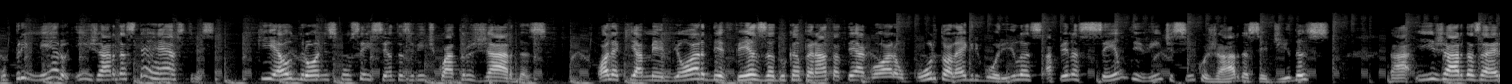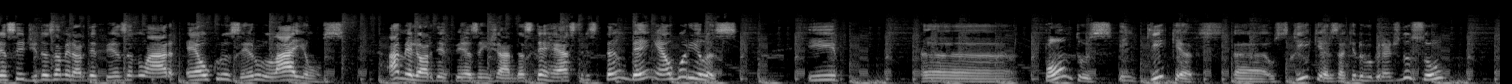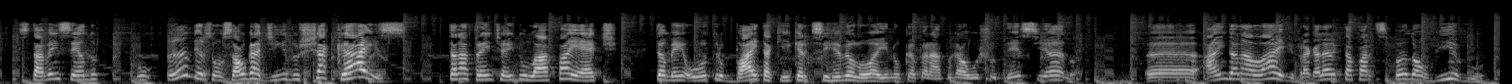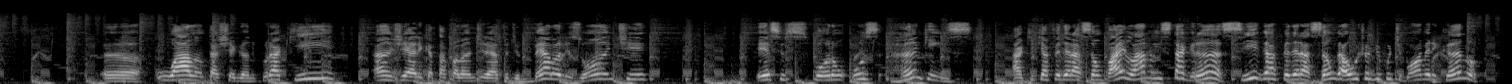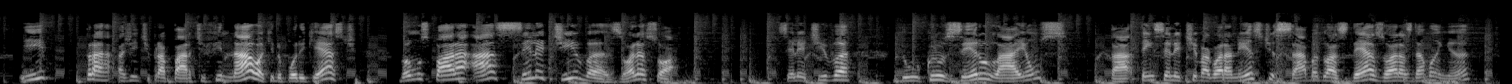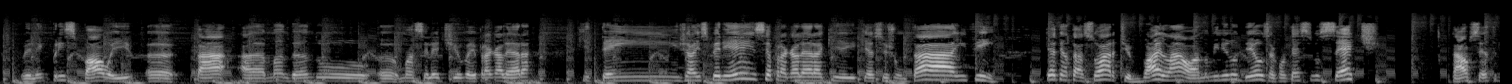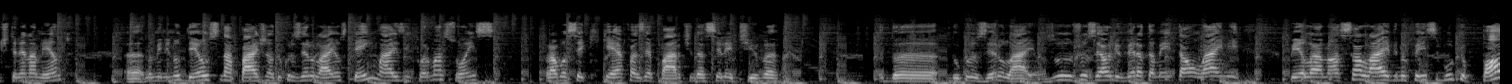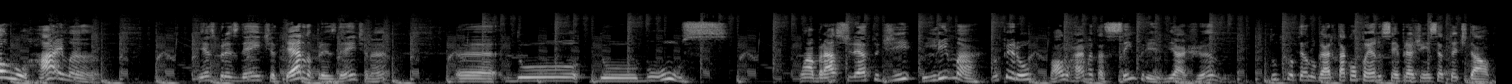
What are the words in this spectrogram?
o primeiro em jardas terrestres, que é o Drones com 624 jardas. Olha aqui a melhor defesa do campeonato até agora, o Porto Alegre Gorilas, apenas 125 jardas cedidas. Tá? E jardas aéreas cedidas, a melhor defesa no ar é o Cruzeiro Lions. A melhor defesa em jardas terrestres também é o Gorilas. E uh, pontos em kickers, uh, os kickers aqui do Rio Grande do Sul, está vencendo o Anderson Salgadinho do Chacais. Está na frente aí do Lafayette, também outro baita kicker que se revelou aí no Campeonato Gaúcho desse ano. Uh, ainda na live, para a galera que está participando ao vivo, uh, o Alan tá chegando por aqui. A Angélica tá falando direto de Belo Horizonte. Esses foram os rankings aqui que a federação vai lá no Instagram, siga a Federação Gaúcha de Futebol Americano e para a gente ir para a parte final aqui do podcast, vamos para as seletivas. Olha só. Seletiva do Cruzeiro Lions, tá? Tem seletiva agora neste sábado às 10 horas da manhã. O elenco principal aí uh, tá uh, mandando uh, uma seletiva aí pra galera que tem já experiência, pra galera que quer se juntar, enfim. Quer tentar sorte? Vai lá, ó, no Menino Deus, acontece no 7, tá? O centro de treinamento. Uh, no Menino Deus, na página do Cruzeiro Lions, tem mais informações para você que quer fazer parte da seletiva do, do Cruzeiro Lions. O José Oliveira também está online pela nossa live no Facebook. O Paulo Raiman, ex-presidente, eterno presidente, né? Uh, do, do Bulls. Um abraço direto de Lima, no Peru. Paulo Raiman tá sempre viajando, tudo quanto é lugar, tá acompanhando sempre a agência Touchdown.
